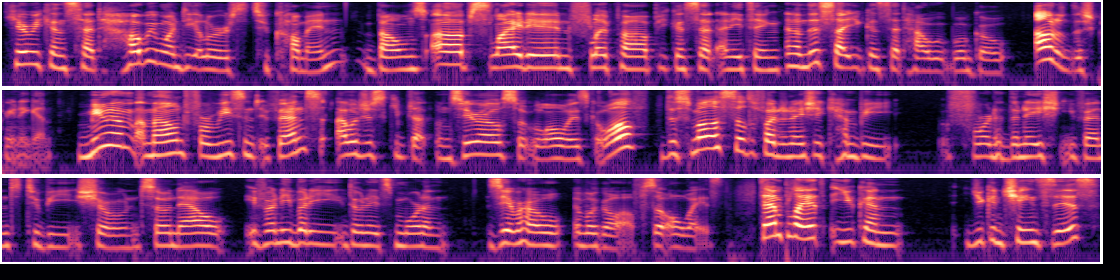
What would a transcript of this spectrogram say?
Here we can set how we want the alerts to come in. Bounce up, slide in, flip up, you can set anything. And on this side you can set how it will go out of the screen again. Minimum amount for recent events, I will just keep that on zero so it will always go off. The smallest Tiltify donation can be for the donation event to be shown. So now if anybody donates more than zero, it will go off, so always. Template, you can you can change this.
